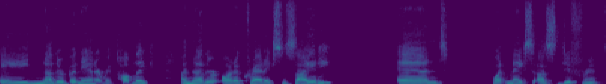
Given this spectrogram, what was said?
another banana republic, another autocratic society. And what makes us different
